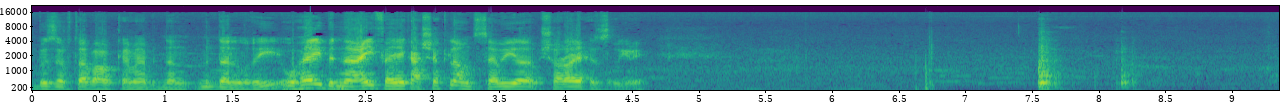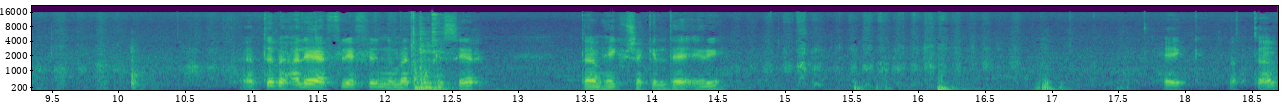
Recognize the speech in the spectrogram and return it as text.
البزر تبعه كمان بدنا بدنا نلغيه. وهي بدنا نعيفها هيك على شكلها ونسويها شرايح صغيرة. انتبه عليها الفليفلة انه ما تنكسر تم هيك بشكل دائري. هيك بتم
